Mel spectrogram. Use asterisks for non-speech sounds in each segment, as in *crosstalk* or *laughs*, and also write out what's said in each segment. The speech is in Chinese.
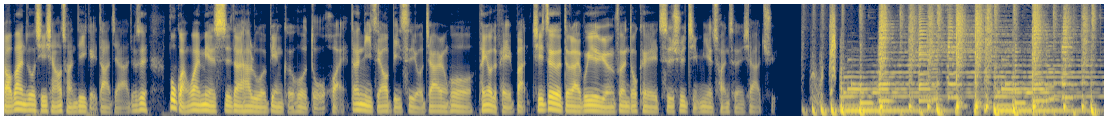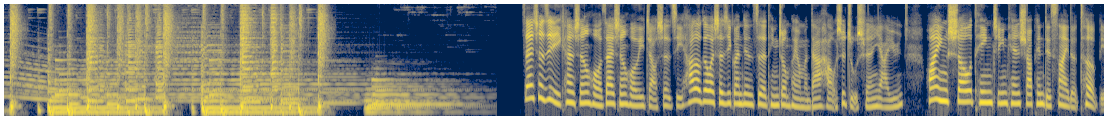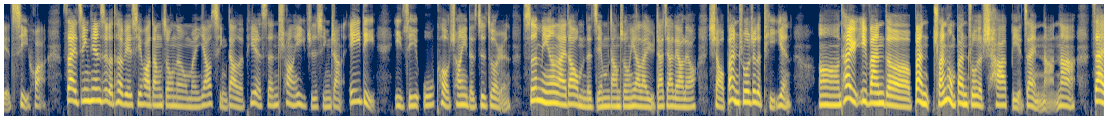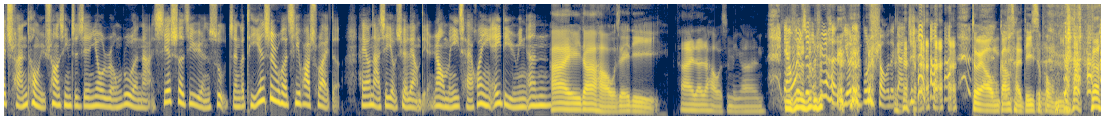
小半桌其实想要传递给大家，就是不管外面世代它如何变革或多坏，但你只要彼此有家人或朋友的陪伴，其实这个得来不易的缘分都可以持续紧密的传承下去。在设计里看生活，在生活里找设计。Hello，各位设计关键字的听众朋友们，大家好，我是主持人雅云，欢迎收听今天 Shopping Design 的特别企划。在今天这个特别企划当中呢，我们邀请到了皮尔森创意执行长 Eddie 以及五口创意的制作人孙明恩来到我们的节目当中，要来与大家聊聊小半桌这个体验。嗯，它与一般的半传统半桌的差别在哪？那在传统与创新之间又融入了哪些设计元素？整个体验是如何企划出来的？还有哪些有趣的亮点？让我们一起来欢迎 Eddie 与明恩。嗨，大家好，我是 Eddie。嗨，大家好，我是明恩。*laughs* 两位是不是很有点不熟的感觉？*laughs* 对啊，我们刚才第一次碰面。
